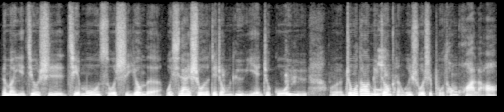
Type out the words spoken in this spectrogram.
那么也就是节目所使用的，我现在说的这种语言就国语。呃，中国大陆民众可能会说是普通话了哦。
